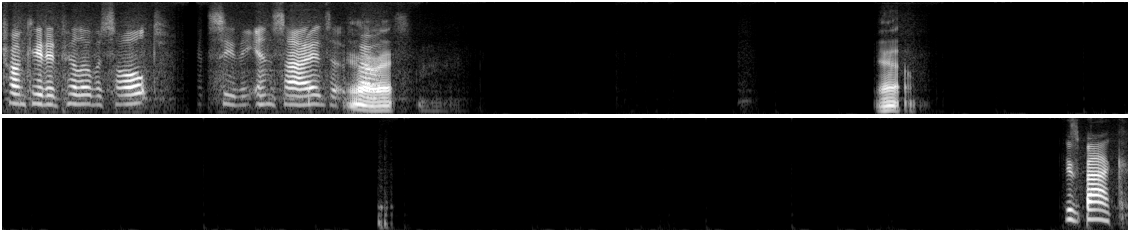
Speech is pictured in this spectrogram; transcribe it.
Truncated pillow basalt. You can see the insides of You're all right. Yeah. He's back.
